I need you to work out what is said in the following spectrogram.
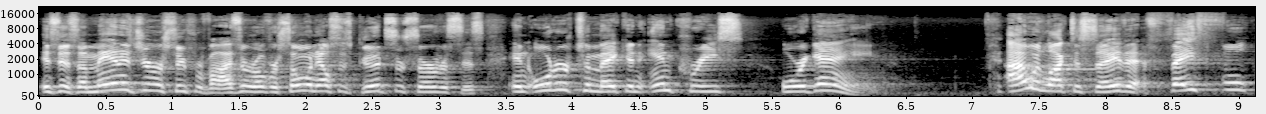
is this a manager or supervisor over someone else's goods or services in order to make an increase or a gain. I would like to say that faithful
